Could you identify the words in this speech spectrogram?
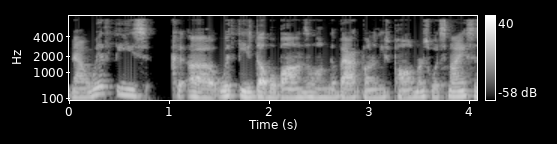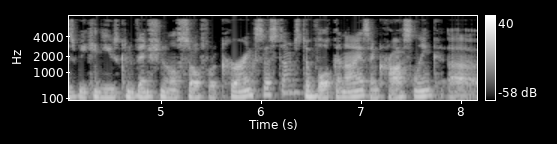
Now with these uh, with these double bonds along the backbone of these polymers, what's nice is we can use conventional sulfur-Curring systems to vulcanize and cross-link uh,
